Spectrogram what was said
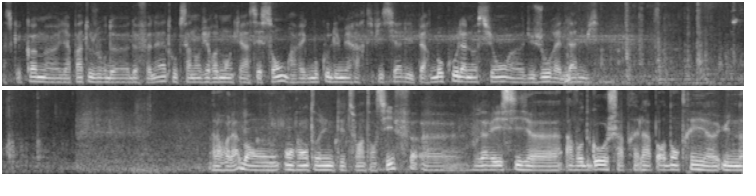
Parce que comme il n'y a pas toujours de, de fenêtres ou que c'est un environnement qui est assez sombre, avec beaucoup de lumière artificielle, ils perdent beaucoup la notion du jour et de la nuit. Alors voilà, bon, on, rentre dans l'unité de soins intensifs. Euh, vous avez ici euh, à votre gauche, après la porte d'entrée, euh, une,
